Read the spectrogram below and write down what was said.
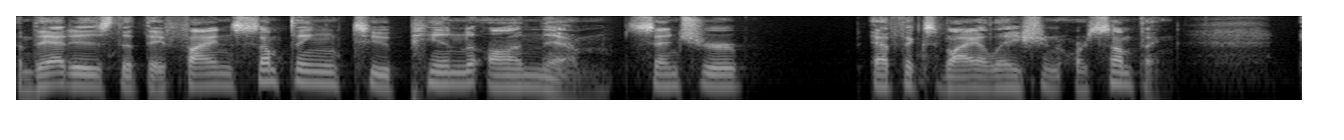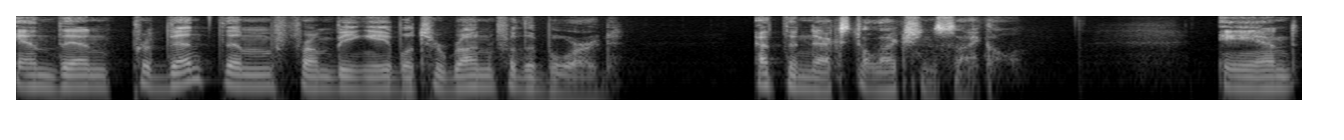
And that is that they find something to pin on them, censure, ethics violation, or something, and then prevent them from being able to run for the board at the next election cycle. And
